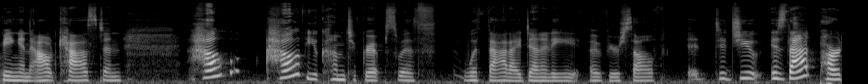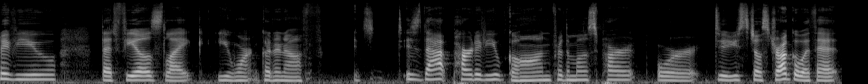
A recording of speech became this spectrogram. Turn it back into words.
being an outcast and how how have you come to grips with with that identity of yourself? Did you is that part of you that feels like you weren't good enough? It's, is that part of you gone for the most part or do you still struggle with it?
